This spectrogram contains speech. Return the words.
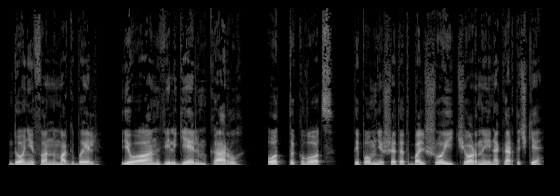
Донни фан Макбель, Иоанн, Вильгельм, Карл, Отто Клоц. Ты помнишь этот большой, черный на карточке?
